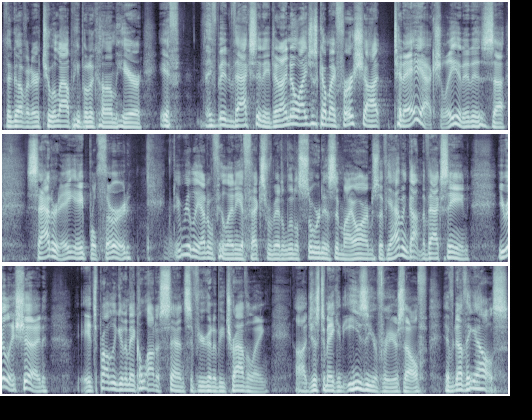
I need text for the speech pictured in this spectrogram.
the governor to allow people to come here if they've been vaccinated. I know I just got my first shot today, actually, and it is uh, Saturday, April 3rd it really, I don't feel any effects from it. A little soreness in my arm. So if you haven't gotten the vaccine, you really should. It's probably going to make a lot of sense if you're going to be traveling, uh, just to make it easier for yourself, if nothing else,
